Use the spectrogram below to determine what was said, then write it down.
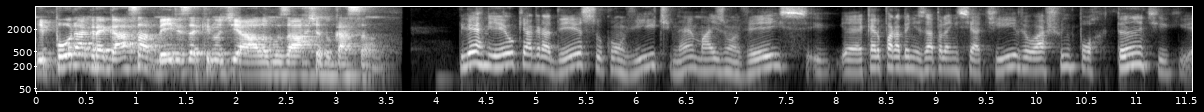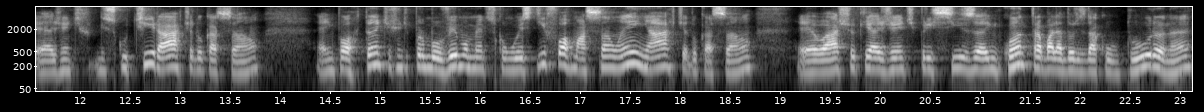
e por agregar saberes aqui no Diálogos Arte Educação. Guilherme, eu que agradeço o convite, né, mais uma vez. É, quero parabenizar pela iniciativa. Eu acho importante é, a gente discutir arte e educação. É importante a gente promover momentos como esse de formação em arte e educação. É, eu acho que a gente precisa, enquanto trabalhadores da cultura, né,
